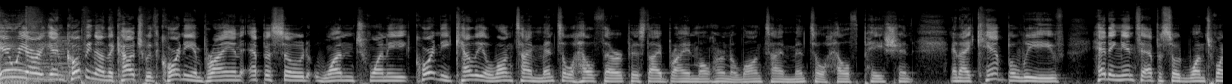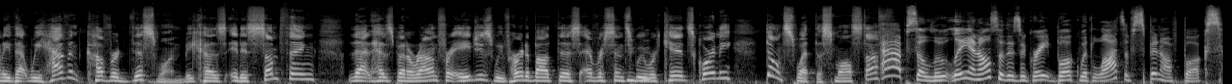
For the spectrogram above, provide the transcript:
Here we are again, coping on the couch with Courtney and Brian, episode 120. Courtney Kelley, a longtime mental health therapist. I, Brian Mulhern, a longtime mental health patient. And I can't believe, heading into episode 120, that we haven't covered this one because it is something that has been around for ages. We've heard about this ever since we mm-hmm. were kids. Courtney, don't sweat the small stuff. Absolutely. And also, there's a great book with lots of spin off books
